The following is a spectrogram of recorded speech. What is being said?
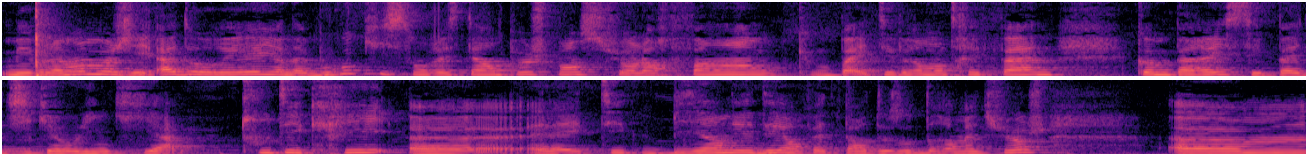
Mais vraiment, moi j'ai adoré. Il y en a beaucoup qui sont restés un peu, je pense, sur leur fin ou qui n'ont pas été vraiment très fans. Comme pareil, c'est pas J.K. Rowling qui a tout écrit. Elle a été bien aidée en fait par deux autres dramaturges. Euh,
